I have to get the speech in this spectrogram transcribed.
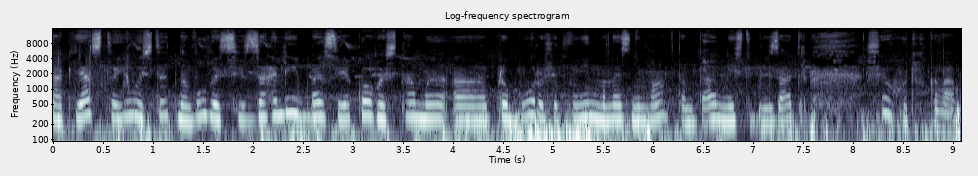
Так, я стою ось тут на вулиці, взагалі без якогось там е, прибору, щоб він мене знімав, там та мій стабілізатор. Що я хочу сказати?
